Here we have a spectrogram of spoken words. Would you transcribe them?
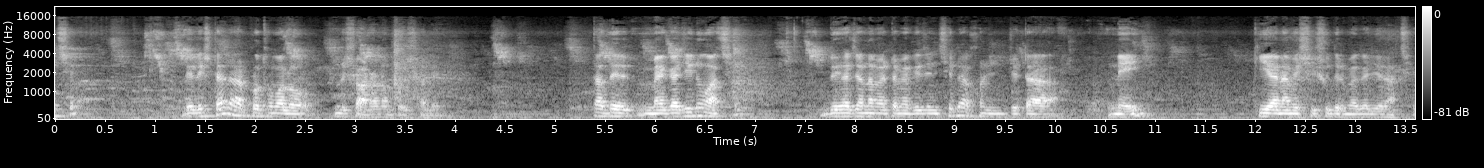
হয়েছে ডেলি স্টার আর প্রথম আলো উনিশশো আটানব্বই সালে। তাদের ম্যাগাজিনও আছে। দুই হাজার নামে একটা ম্যাগাজিন ছিল, এখন যেটা নেই। কিয়া নামে শিশুদের ম্যাগাজিন আছে।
